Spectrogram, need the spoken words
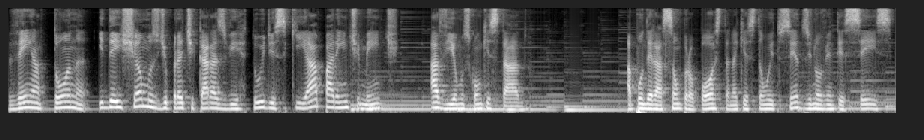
venha à tona e deixamos de praticar as virtudes que aparentemente havíamos conquistado. A ponderação proposta na questão 896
